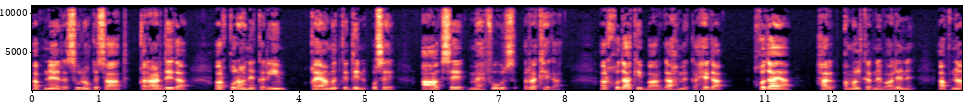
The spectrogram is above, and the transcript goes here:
اپنے رسولوں کے ساتھ قرار دے گا اور قرآن کریم قیامت کے دن اسے آگ سے محفوظ رکھے گا اور خدا کی بارگاہ میں کہے گا، خدایا، ہر عمل کرنے والے نے اپنا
